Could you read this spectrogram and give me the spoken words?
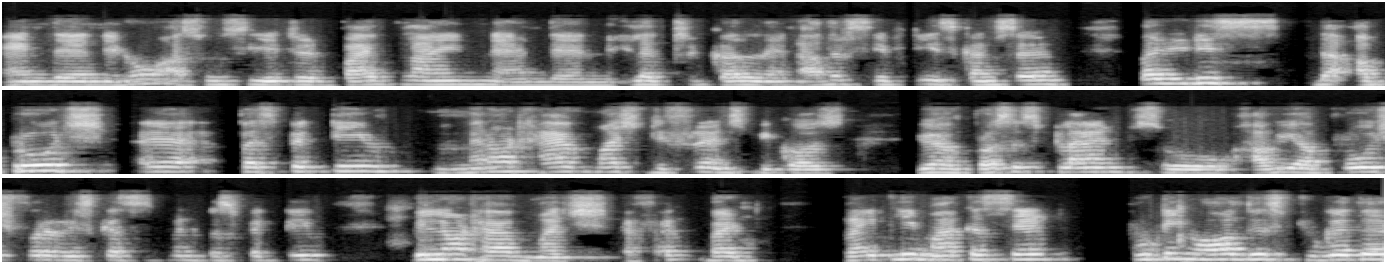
and then you know associated pipeline and then electrical and other safety is concerned. But it is the approach uh, perspective may not have much difference because you have process plant so how you approach for a risk assessment perspective will not have much effect but rightly marcus said putting all this together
